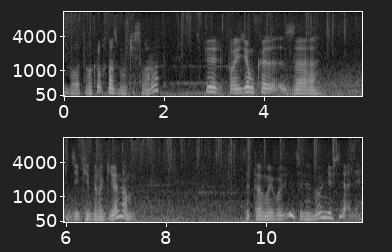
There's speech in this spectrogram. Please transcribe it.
Вот, вокруг нас был кислород. Теперь пойдем-ка за дигидрогеном. Где-то мы его видели, но не взяли.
